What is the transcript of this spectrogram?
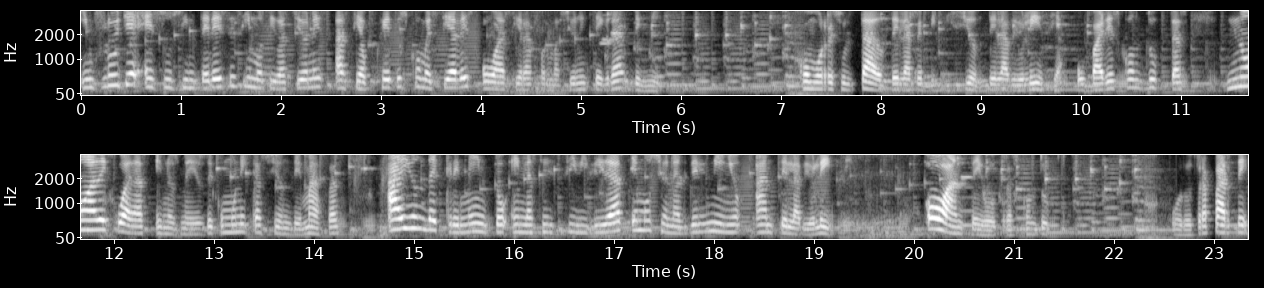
influye en sus intereses y motivaciones hacia objetos comerciales o hacia la formación integral del niño. Como resultado de la repetición de la violencia o varias conductas no adecuadas en los medios de comunicación de masas, hay un decremento en la sensibilidad emocional del niño ante la violencia o ante otras conductas. Por otra parte,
